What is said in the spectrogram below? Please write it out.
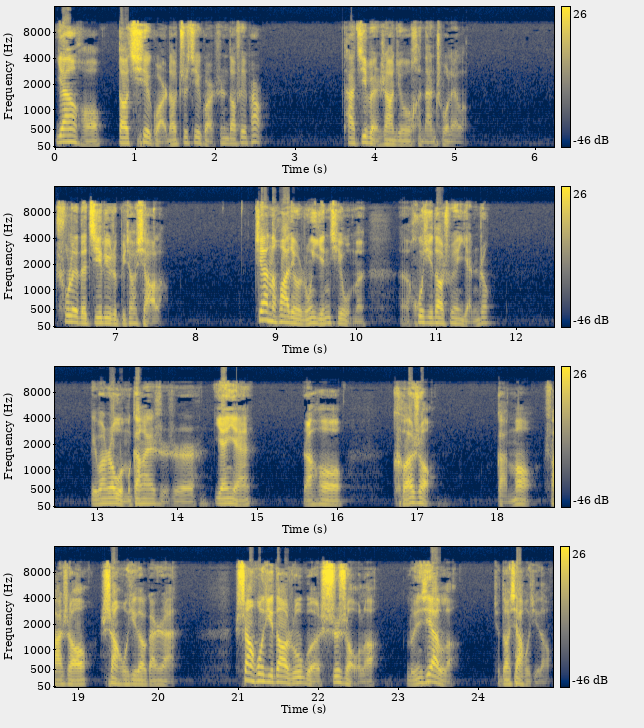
咽喉，到气管、到支气管，甚至到肺泡，它基本上就很难出来了，出来的几率就比较小了。这样的话就容易引起我们呃呼吸道出现炎症。比方说，我们刚开始是咽炎，然后咳嗽、感冒、发烧、上呼吸道感染。上呼吸道如果失守了、沦陷了，就到下呼吸道。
